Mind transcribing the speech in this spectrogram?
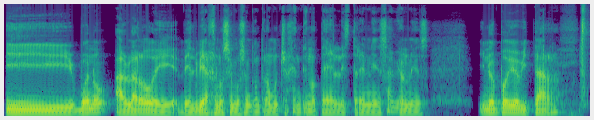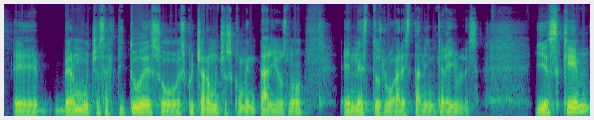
Y bueno, a lo largo de, del viaje nos hemos encontrado mucha gente en hoteles, trenes, aviones. y no he podido evitar eh, ver muchas actitudes o escuchar muchos comentarios, ¿no? En estos lugares tan increíbles. Y es que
